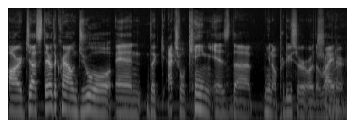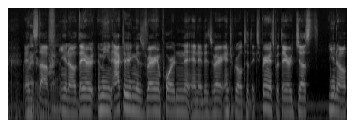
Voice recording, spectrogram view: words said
are just they're the crown jewel, and the actual king is the you know producer or the writer and writer, stuff. yeah. You know they're I mean acting is very important and it is very integral to the experience, but they are just you know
